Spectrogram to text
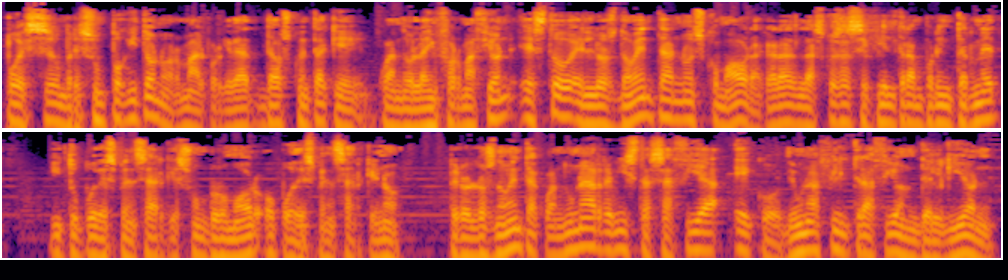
pues hombre, es un poquito normal, porque da- daos cuenta que cuando la información, esto en los 90 no es como ahora, que ahora las cosas se filtran por internet y tú puedes pensar que es un rumor o puedes pensar que no. Pero en los 90, cuando una revista se hacía eco de una filtración del guion,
